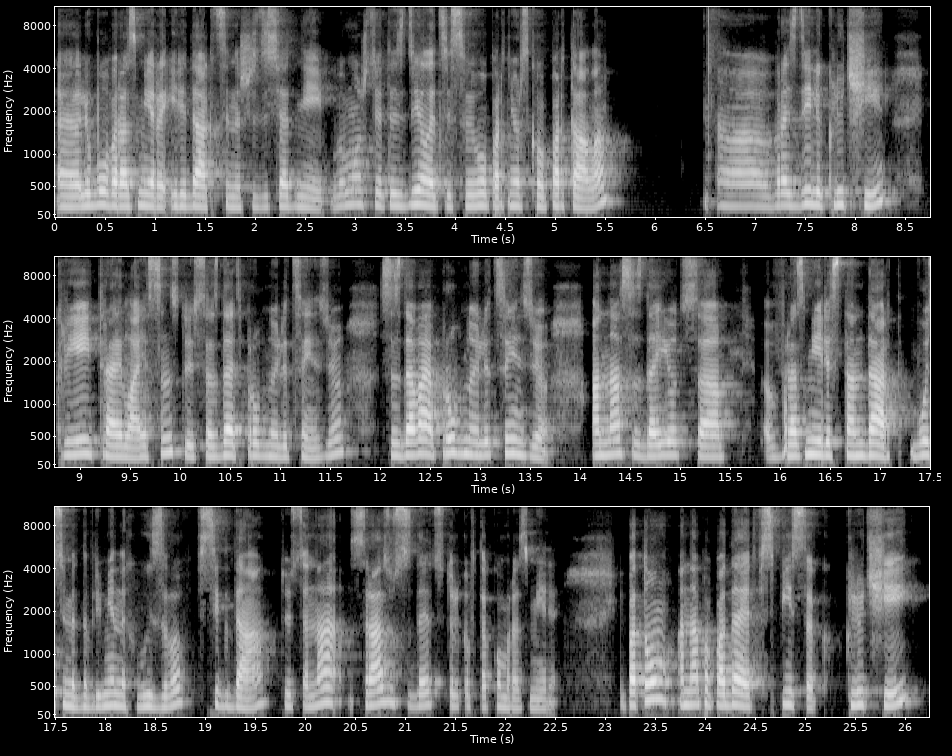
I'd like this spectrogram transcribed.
э, любого размера и редакции на 60 дней, вы можете это сделать из своего партнерского портала а, в разделе «Ключи», Create Try License, то есть создать пробную лицензию. Создавая пробную лицензию, она создается в размере стандарт 8 одновременных вызовов всегда, то есть она сразу создается только в таком размере. И потом она попадает в список ключей,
